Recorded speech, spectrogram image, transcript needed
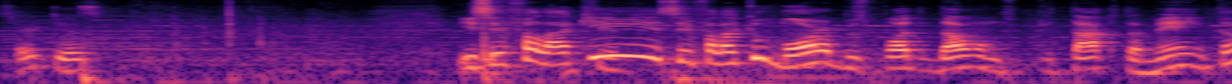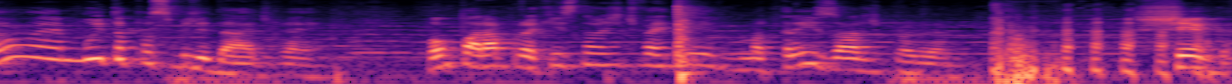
Certeza. E sem falar que sem falar que o Morbius pode dar um pitaco também, então é muita possibilidade, velho. Vamos parar por aqui, senão a gente vai ter uma três horas de programa. Chega.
